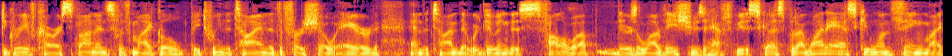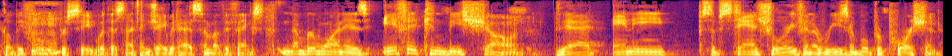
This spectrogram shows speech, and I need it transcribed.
degree of correspondence with Michael between the time that the first show aired and the time that we're doing this follow-up. There's a lot of issues that have to be discussed, but I want to ask you one thing, Michael, before we mm-hmm. proceed with this, and I think David has some other things. Number one is if it can be shown that any substantial or even a reasonable proportion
